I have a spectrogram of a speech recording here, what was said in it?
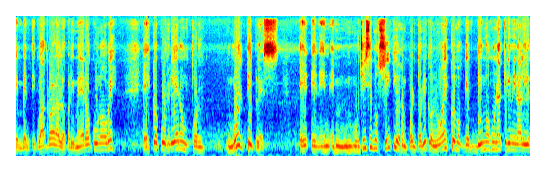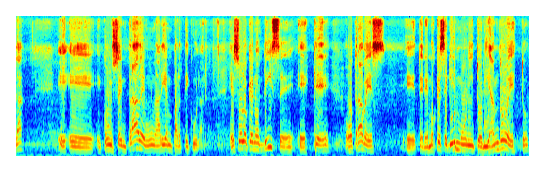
en 24 horas, lo primero que uno ve es que ocurrieron por múltiples en, muchísimos sitios en Puerto Rico. No es como que vimos una criminalidad eh, eh, concentrada en un área en particular. Eso lo que nos dice es que otra vez eh, tenemos que seguir monitoreando esto,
